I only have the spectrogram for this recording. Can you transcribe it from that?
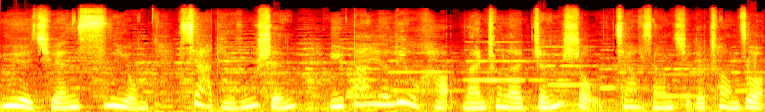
月泉思涌，下笔如神，于八月六号完成了整首交响曲的创作。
